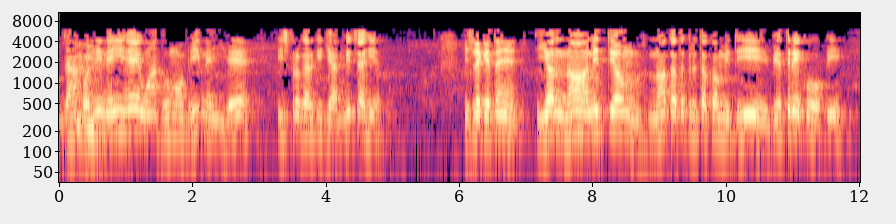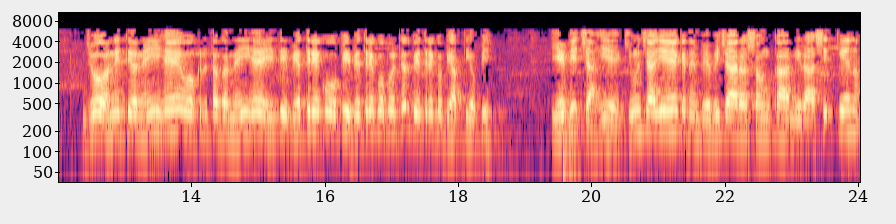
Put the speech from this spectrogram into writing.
जहाँ बन्नी नहीं है वहाँ धूमो भी नहीं है। इस प्रकार की ज्ञान भी चाहिए। इसलिए कहते हैं यह न अनित्यम न तत्कृतकम इति व्यतिरेकोपी जो अनित्य नहीं है, वो कृतक नहीं है इति व्यतिरेकोपी व्यतिरेकोपी व्यतिरेक व्याप्ति अपी। ये भी चाहिए। क्यों चाहिए? कहते हैं, व्यभिचार शंका निराशित्व न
